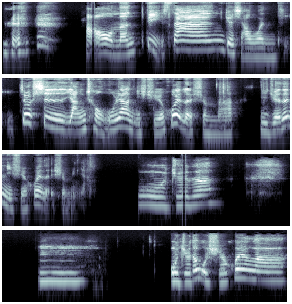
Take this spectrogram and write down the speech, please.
好，我们第三个小问题就是养宠物让你学会了什么？你觉得你学会了什么呀？我觉得，嗯，我觉得我学会了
